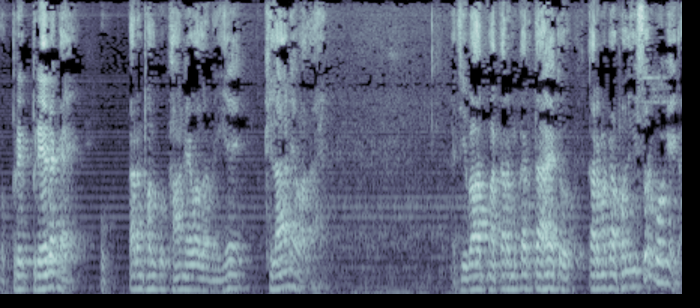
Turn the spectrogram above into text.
वो प्रे, प्रेरक है। कर्म फल को खाने वाला नहीं है, खिलाने वाला है। जीवात्मा कर्म करता है तो कर्म का फल ईश्वर भोगेगा।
